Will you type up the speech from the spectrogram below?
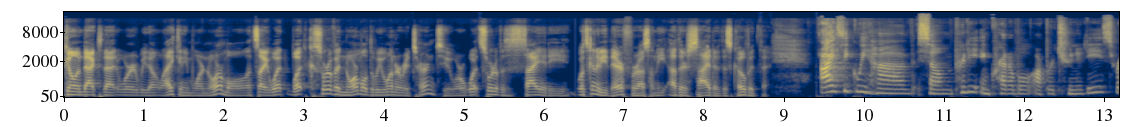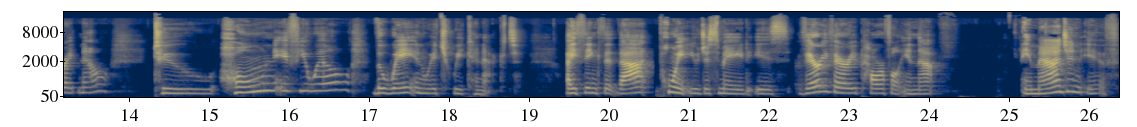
going back to that word we don't like anymore normal it's like what what sort of a normal do we want to return to or what sort of a society what's going to be there for us on the other side of this covid thing I think we have some pretty incredible opportunities right now to hone, if you will, the way in which we connect. I think that that point you just made is very, very powerful in that imagine if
